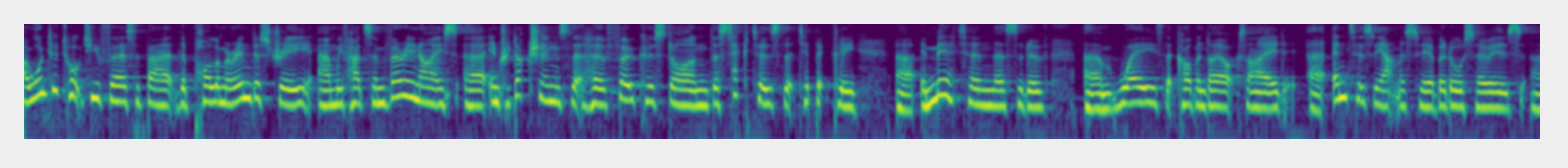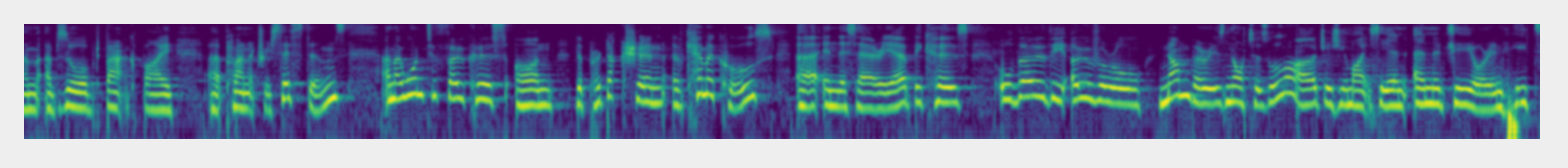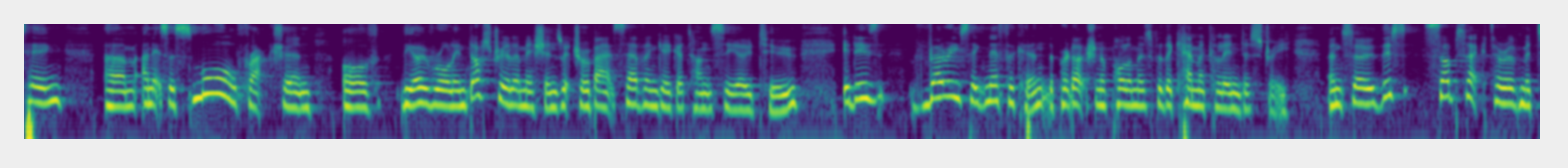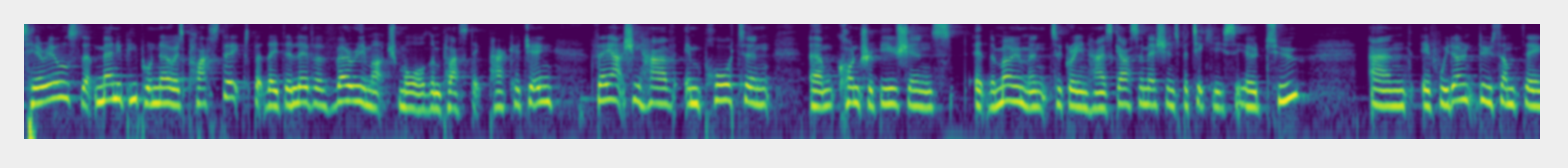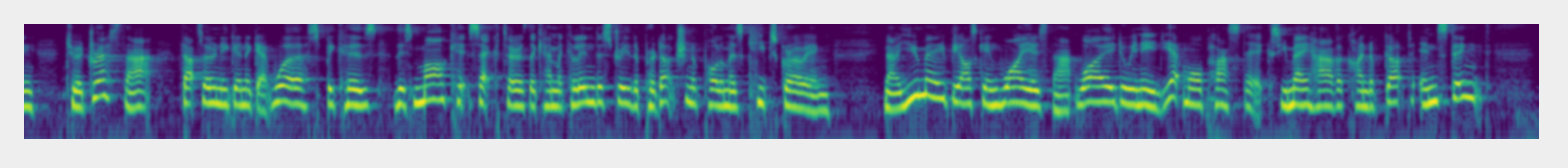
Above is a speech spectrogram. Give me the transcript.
I want to talk to you first about the polymer industry, and we've had some very nice uh, introductions that have focused on the sectors that typically uh, emit and the sort of um, ways that carbon dioxide uh, enters the atmosphere but also is um, absorbed back by uh, planetary systems. And I want to focus on the production of chemicals uh, in this area because although the overall number is not as large as you might see in energy or in heating, um, and it's a small fraction of the overall industrial emissions, which are about 7 gigatons CO2. It is very significant, the production of polymers for the chemical industry. And so, this subsector of materials that many people know as plastics, but they deliver very much more than plastic packaging, they actually have important um, contributions at the moment to greenhouse gas emissions, particularly CO2. And if we don't do something to address that, that's only going to get worse because this market sector of the chemical industry, the production of polymers, keeps growing. Now, you may be asking, why is that? Why do we need yet more plastics? You may have a kind of gut instinct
